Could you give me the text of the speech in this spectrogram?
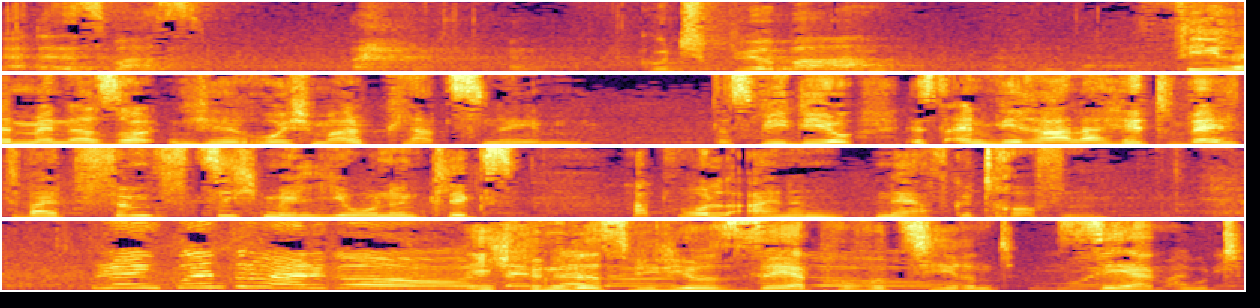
ja, da ist was. Gut spürbar. Viele Männer sollten hier ruhig mal Platz nehmen. Das Video ist ein viraler Hit, weltweit 50 Millionen Klicks, hat wohl einen Nerv getroffen. Ich finde das Video sehr provozierend, sehr gut.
